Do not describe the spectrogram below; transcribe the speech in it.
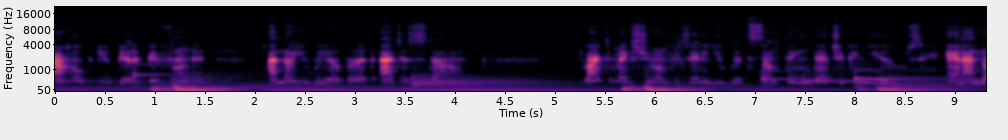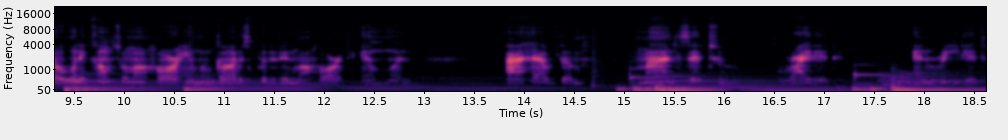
I hope you benefit from it. I know you will, but I just um, like to make sure I'm presenting you with something that you can use. And I know when it comes from my heart and when God has put it in my heart and when I have the mindset to write it and read it,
